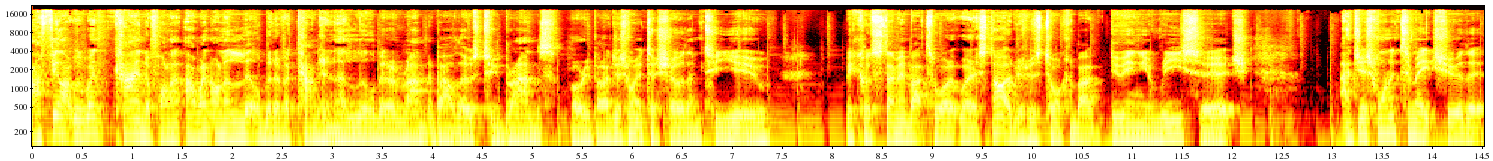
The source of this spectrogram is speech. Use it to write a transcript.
I feel like we went kind of on. A, I went on a little bit of a tangent and a little bit of rant about those two brands, Rory. But I just wanted to show them to you because stemming back to what, where it started, which was talking about doing your research. I just wanted to make sure that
